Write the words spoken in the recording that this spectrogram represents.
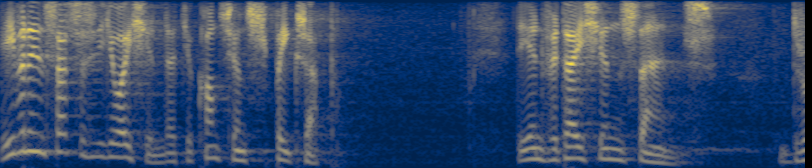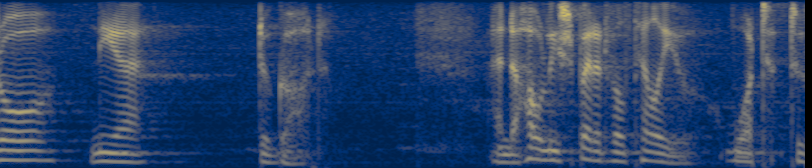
Even in such a situation that your conscience speaks up, the invitation stands draw near to God. And the Holy Spirit will tell you what to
